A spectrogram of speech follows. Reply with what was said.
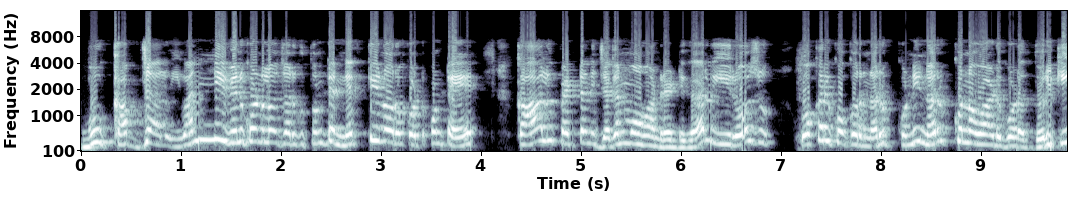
భూ కబ్జాలు ఇవన్నీ వినుకొండలో జరుగుతుంటే నెత్తి నోరు కొట్టుకుంటే కాలు పెట్టని జగన్మోహన్ రెడ్డి గారు ఈ రోజు ఒకరికొకరు నరుక్కుని నరుక్కున్న వాడు కూడా దొరికి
